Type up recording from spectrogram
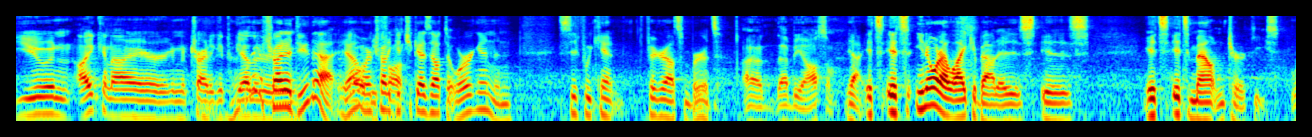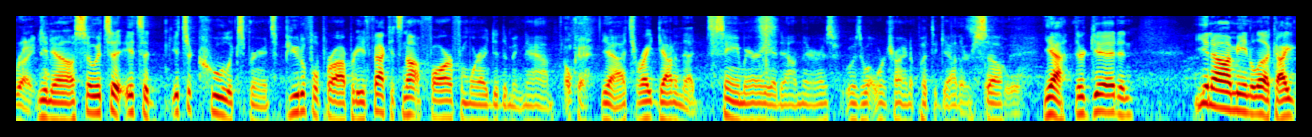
you and Ike and I are going to try to get We're together. gonna try to do that. Yeah, we're gonna be try to get you guys out to Oregon and see if we can't figure out some birds. Uh, that'd be awesome. Yeah, it's it's you know what I like about it is is it's it's mountain turkeys. Right. You know, so it's a it's a it's a cool experience. Beautiful property. In fact, it's not far from where I did the McNabb. Okay. Yeah, it's right down in that same area down there is was what we're trying to put together. so so cool. yeah, they're good and you know, I mean, look, I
